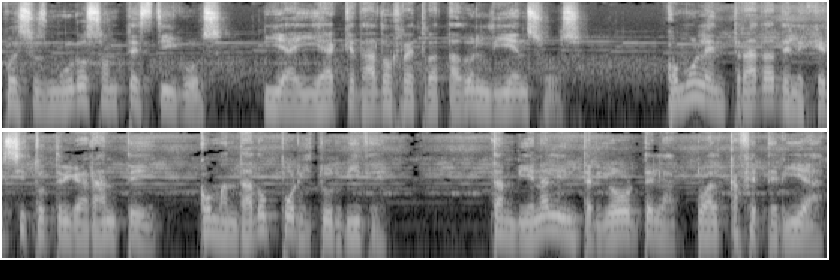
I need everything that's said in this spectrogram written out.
pues sus muros son testigos y ahí ha quedado retratado en lienzos como la entrada del ejército trigarante comandado por Iturbide. También al interior de la actual cafetería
